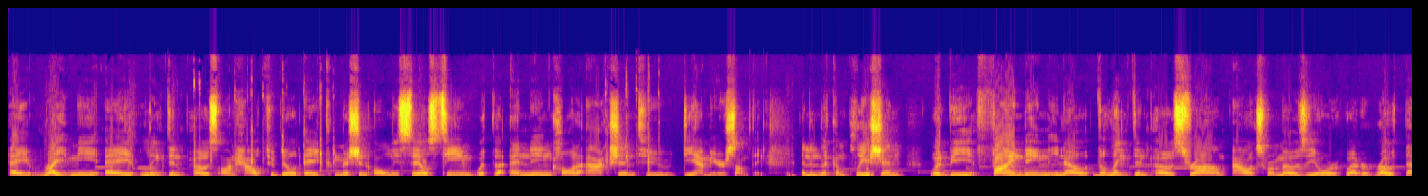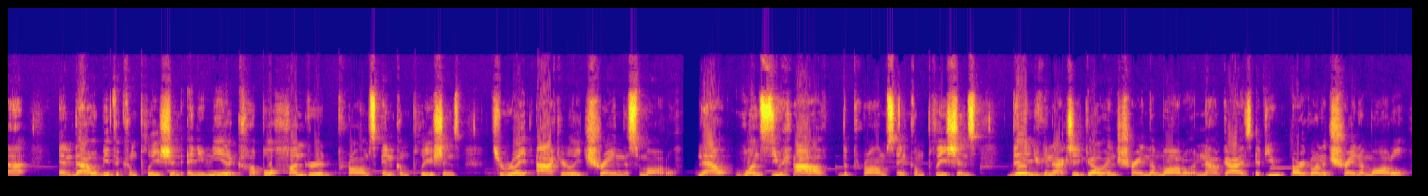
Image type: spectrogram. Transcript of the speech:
hey, write me a LinkedIn post on how to build a commission only sales team with the ending call to action to DM me or something. And then the completion would be finding, you know, the LinkedIn post from Alex Hormozi or whoever wrote that and that would be the completion. And you need a couple hundred prompts and completions to really accurately train this model. Now, once you have the prompts and completions, then you can actually go and train the model. And now, guys, if you are going to train a model,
